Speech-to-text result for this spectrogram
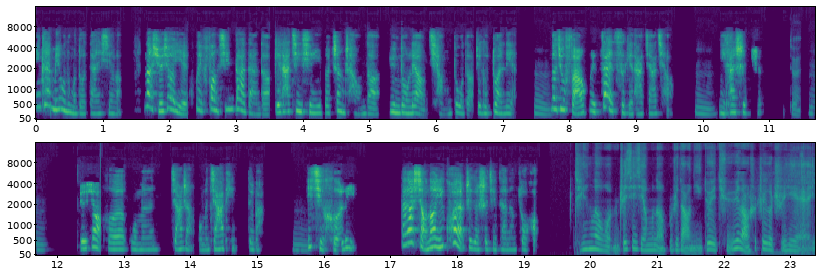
应该没有那么多担心了。那学校也会放心大胆的给他进行一个正常的运动量强度的这个锻炼，嗯那就反而会再次给他加强。嗯你看是不是？对，嗯学校和我们家长、我们家庭，对吧？嗯一起合力，大家想到一块儿，这个事情才能做好。听了我们这期节目呢，不知道你对体育老师这个职业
